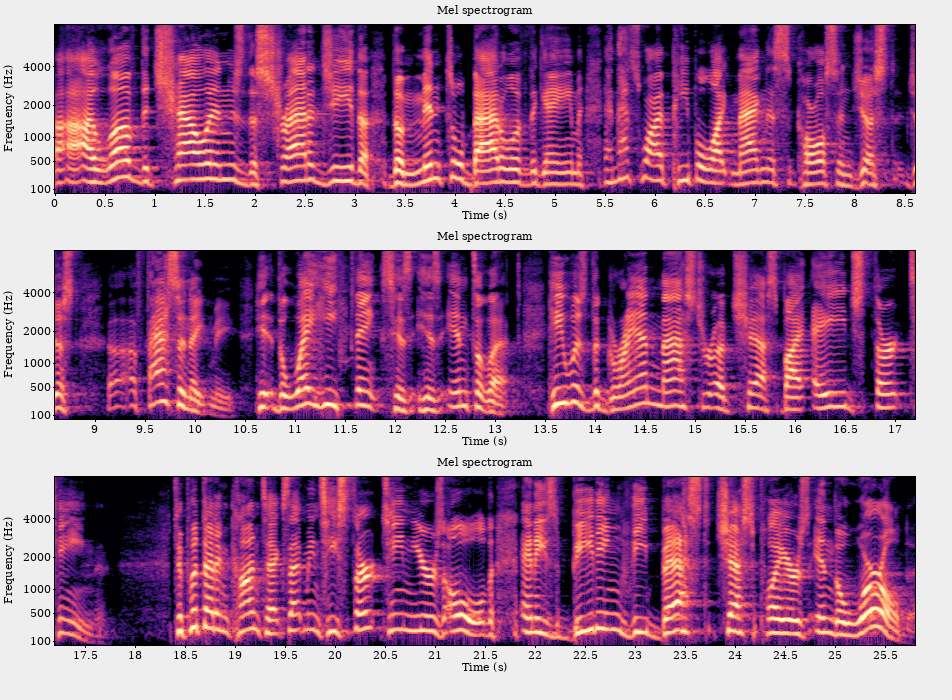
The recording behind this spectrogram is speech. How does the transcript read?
I love the challenge, the strategy, the, the mental battle of the game. And that's why people like Magnus Carlsen just, just uh, fascinate me. the way he thinks, his, his intellect. He was the grandmaster of chess by age 13. To put that in context, that means he's 13 years old and he's beating the best chess players in the world.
